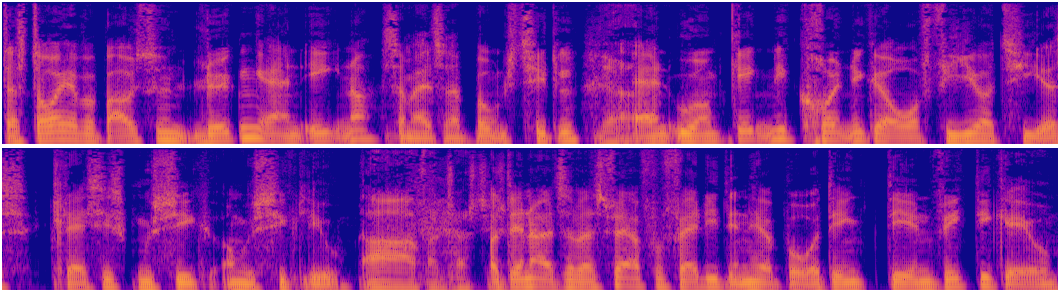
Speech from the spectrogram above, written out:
Der står her på bagsiden, Lykken er en ener, som altså er bogens titel, Ja. ja. er en uomgængelig krønike over fire årtiers klassisk musik og musikliv. Ah, fantastisk. Og den har altså været svær at få fat i, den her bog, og det er en, det er en vigtig gave.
